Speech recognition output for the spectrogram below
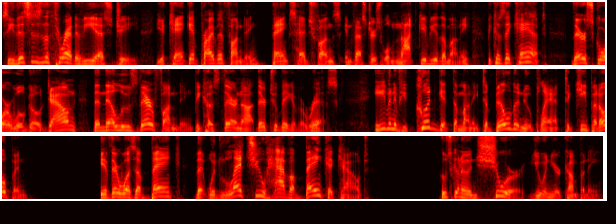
See, this is the threat of ESG. You can't get private funding. Banks, hedge funds, investors will not give you the money because they can't. Their score will go down, then they'll lose their funding because they're not they're too big of a risk. Even if you could get the money to build a new plant to keep it open, if there was a bank that would let you have a bank account, who's going to insure you and your company?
